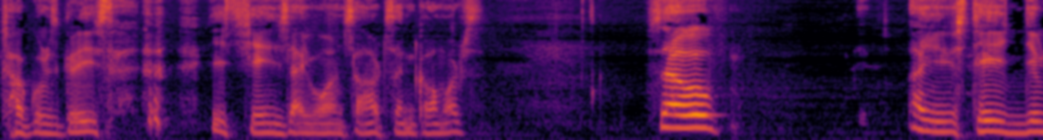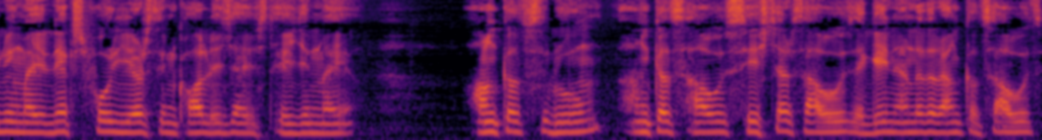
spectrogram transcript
Thakur's grace, it changed. I want arts and commerce. So I stayed during my next four years in college. I stayed in my uncle's room, uncle's house, sister's house, again another uncle's house.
